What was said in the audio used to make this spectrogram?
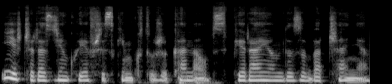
I jeszcze raz dziękuję wszystkim, którzy kanał wspierają. Do zobaczenia.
